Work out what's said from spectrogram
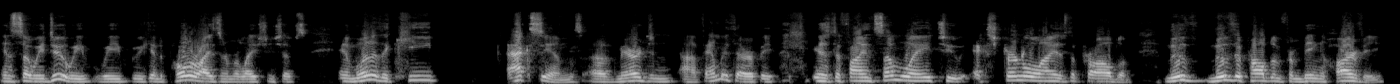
And so we do, we, we begin to polarize in relationships. And one of the key axioms of marriage and uh, family therapy is to find some way to externalize the problem, move, move the problem from being Harvey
